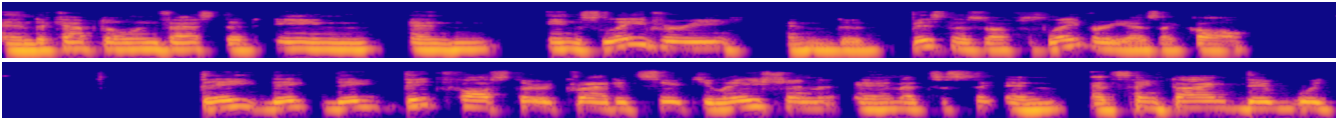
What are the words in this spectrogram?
and the capital invested in and in slavery and the business of slavery, as I call, they they they did foster credit circulation, and at the, and at the same time they would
